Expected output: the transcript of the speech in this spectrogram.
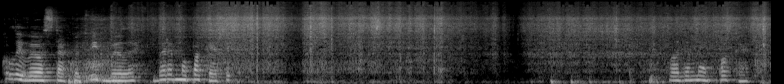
Коли ви ось так от відбили, беремо пакетик. Кладемо в пакет.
